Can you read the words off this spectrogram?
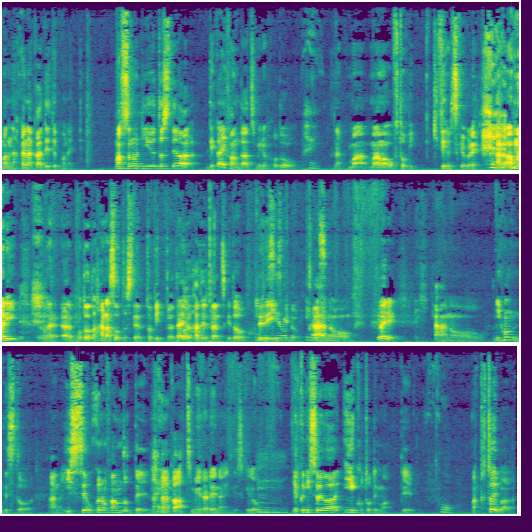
まあ、なかなか出てこないって。まあ、その理由としてはでかいファンド集めるほどはい。なんかまあまあまあオフトピック来てるんですけどこれ。あのあんまりまあ元々話そうとしてたトピックとはだいぶ外れたんですけどいい全然いいでですすけどあのいわゆるあの日本ですとあの1000億のファンドってなかなか集められないんですけど、うん。逆にそれはいいことでもあって、ほまあ、例えば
